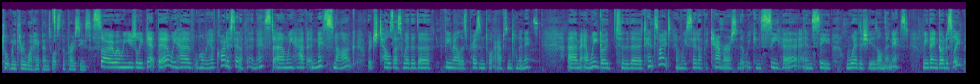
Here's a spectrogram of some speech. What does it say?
Talk me through what happens. What's the process? So when we usually get there, we have well, we have quite a setup at a nest. Um, we have a nest snark, which tells us whether the female is present or absent on a nest. Um, and we go to the tent site and we set up a camera so that we can see her and see whether she is on the nest. We then go to sleep,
